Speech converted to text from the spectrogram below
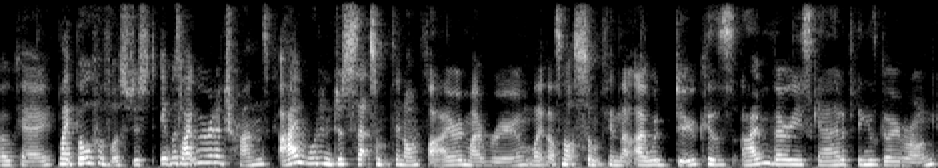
okay. Like both of us just it was like we were in a trance. I wouldn't just set something on fire in my room. Like that's not something that i would do because i'm very scared of things going wrong.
